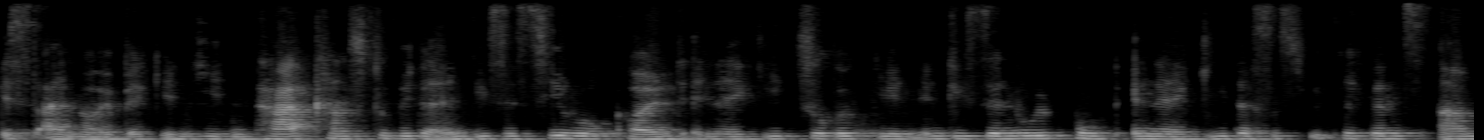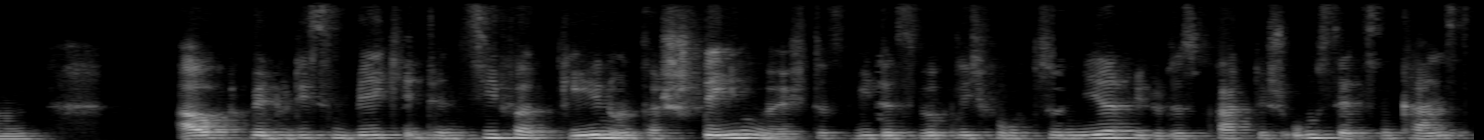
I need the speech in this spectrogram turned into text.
ist ein Neubeginn. Jeden Tag kannst du wieder in diese Zero-Point-Energie zurückgehen, in diese Nullpunkt-Energie. Das ist übrigens ähm, auch, wenn du diesen Weg intensiver gehen und verstehen möchtest, wie das wirklich funktioniert, wie du das praktisch umsetzen kannst,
